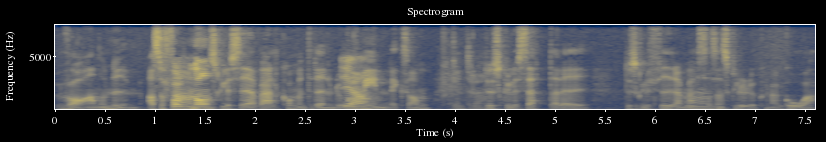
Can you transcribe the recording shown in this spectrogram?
vara anonym. Alltså folk, någon skulle säga välkommen till dig när du Ja. kom in liksom. Du skulle sätta dig, du skulle fira mässa, Mm. sen skulle du kunna gå.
